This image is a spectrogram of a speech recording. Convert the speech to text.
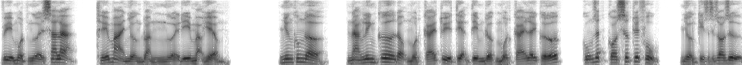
vì một người xa lạ, thế mà nhường đoàn người đi mạo hiểm. Nhưng không ngờ nàng linh cơ động một cái tùy tiện tìm được một cái lấy cớ, cũng rất có sức thuyết phục, nhường kỳ do dự.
